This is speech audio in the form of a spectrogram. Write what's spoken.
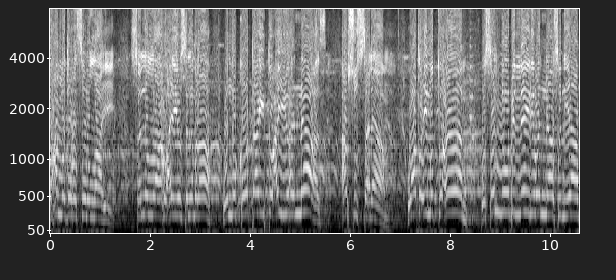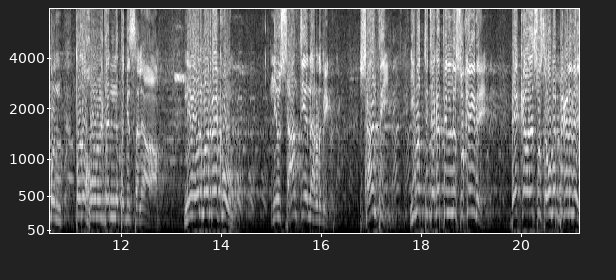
ಮುಹಮ್ಮದ್ ರಸೂಲುಲ್ಲಾಹಿ ಸಲ್ಲಲ್ಲಾಹು ಅಲೈಹಿ ವಸಲ್ಲಮರ ಒಂದು ಕೋಟ್ ಆಗಿತ್ತು ಅಯ್ಯುಹನ್ನಾಸ್ ಅಫ್ಸು ಸಲಾಂ واطعموا الطعام وصلوا بالليل والناس نيام تدخلوا الجنة بالسلام ನೀವೇನು ಮಾಡಬೇಕು ನೀವು ಶಾಂತಿಯನ್ನು ಹರಡಬೇಕು. ಶಾಂತಿ, ಇವತ್ತು ಜಗತ್ತಿನಲ್ಲಿ ಸುಖ ಇದೆ. ಬೇಕಾದಷ್ಟು ಸೌಲಭ್ಯಗಳಿದೆ,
